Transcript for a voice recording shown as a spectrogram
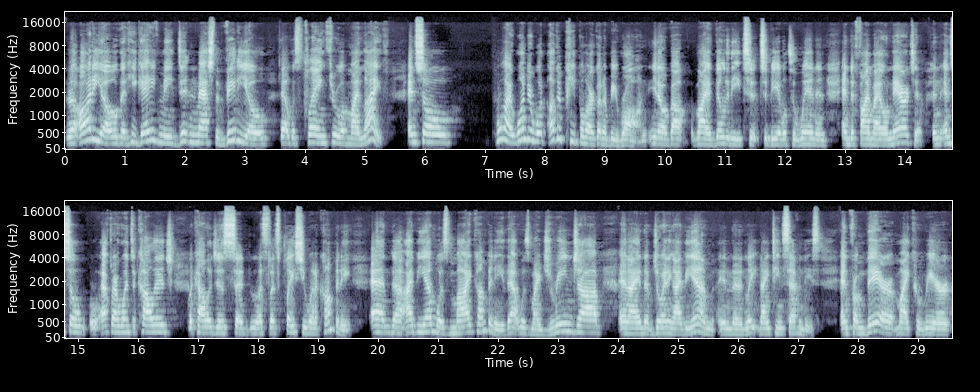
the audio that he gave me didn't match the video that was playing through of my life. And so boy, I wonder what other people are going to be wrong, you know, about my ability to, to be able to win and, and define my own narrative. And, and so after I went to college, the colleges said, let's, let's place you in a company. And uh, IBM was my company. That was my dream job. And I ended up joining IBM in the late 1970s. And from there, my career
